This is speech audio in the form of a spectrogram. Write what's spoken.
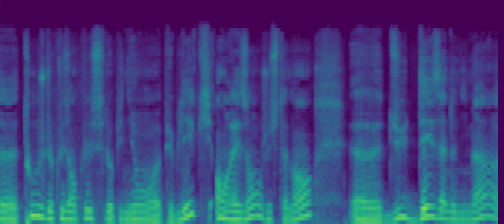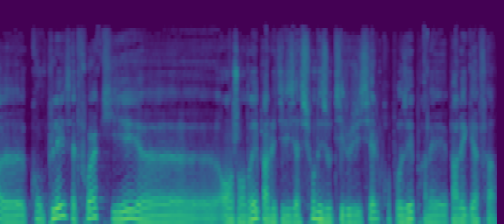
euh, touche de plus en plus l'opinion euh, publique en raison justement du désanonymat complet cette fois qui est engendré par l'utilisation des outils logiciels proposés par les Gafa.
